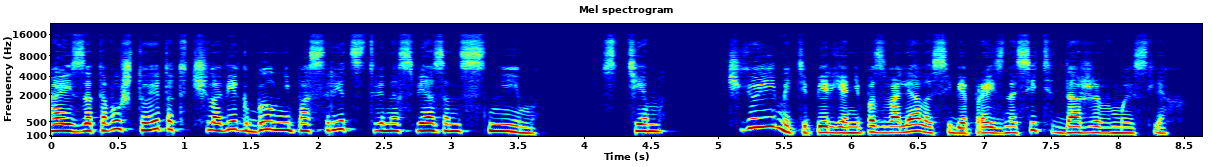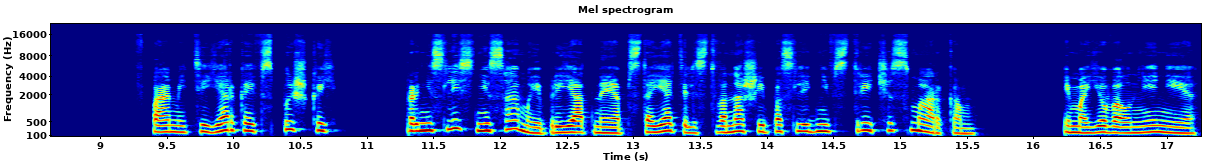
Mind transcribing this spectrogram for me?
а из-за того, что этот человек был непосредственно связан с ним, с тем, чье имя теперь я не позволяла себе произносить даже в мыслях. В памяти яркой вспышкой пронеслись не самые приятные обстоятельства нашей последней встречи с Марком, и мое волнение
